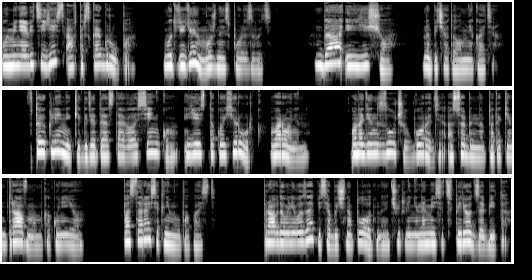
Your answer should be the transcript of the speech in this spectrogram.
У меня ведь есть авторская группа. Вот ее и можно использовать. Да, и еще, напечатала мне Катя. В той клинике, где ты оставила Сеньку, есть такой хирург, Воронин. Он один из лучших в городе, особенно по таким травмам, как у нее. Постарайся к нему попасть. Правда, у него запись обычно плотная, чуть ли не на месяц вперед забита.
